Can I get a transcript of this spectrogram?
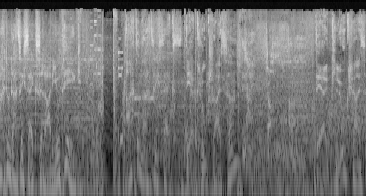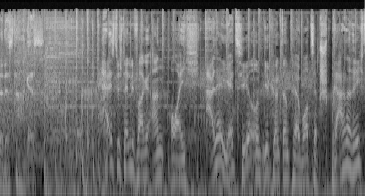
886 Radiothek. 88,6. Der Klugscheißer? Nein, doch. Der Klugscheißer des Tages. Heißt, wir stellen die Frage an euch alle jetzt hier und ihr könnt dann per WhatsApp Sprachnachricht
